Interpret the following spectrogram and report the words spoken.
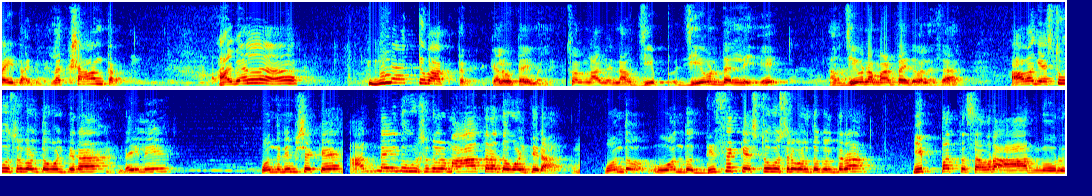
ರೈಟ್ ಆಗಿದೆ. ಲಕ್ಷಾಂತರ. ಅವೆಲ್ಲ ಇನ್ಆಕ್ಟಿವ್ ಆಗ್ತವೆ ಕೆಲವು ಟೈಮಲ್ಲಿ ಸ್ವಲ್ಪ ನಾವು ನಾವು ಜೀಪ್ ಜೀವನದಲ್ಲಿ ನಾವು ಜೀವನ ಮಾಡ್ತಾ ಇದ್ದೀವಲ್ಲ ಸರ್. ಆವಾಗ ಎಷ್ಟು ಉಸಿರುಗಳು ತಗೊಳ್ತೀರಾ ಡೈಲಿ ಒಂದು ನಿಮಿಷಕ್ಕೆ ಹದಿನೈದು ಉಸಿರುಗಳು ಮಾತ್ರ ತಗೊಳ್ತೀರಾ? ಒಂದು ಒಂದು ದಿವಸಕ್ಕೆ ಎಷ್ಟು ಉಸಿರುಗಳು ತಗೊಳ್ತೀರಾ? ಇಪ್ಪತ್ತು ಸಾವಿರ ಆರುನೂರು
